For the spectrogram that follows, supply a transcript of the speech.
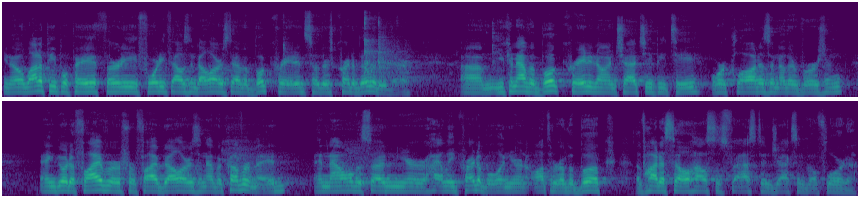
you know, a lot of people pay $30,000, $40,000 to have a book created, so there's credibility there. Um, you can have a book created on ChatGPT or Claude as another version and go to Fiverr for $5 and have a cover made. And now all of a sudden you're highly credible and you're an author of a book of how to sell houses fast in Jacksonville, Florida.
